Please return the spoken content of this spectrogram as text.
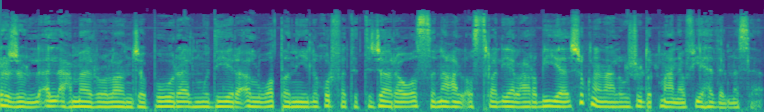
رجل الأعمال رولان جبور المدير الوطني لغرفة التجارة والصناعة الأسترالية العربية شكرا على وجودك معنا في هذا المساء.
